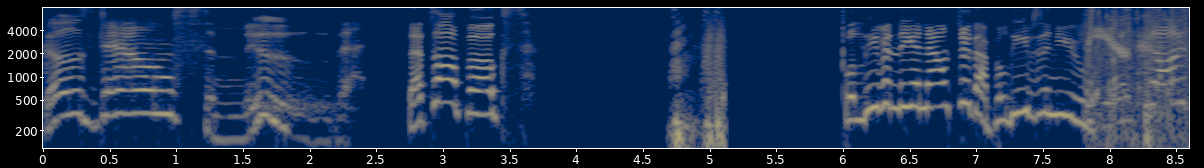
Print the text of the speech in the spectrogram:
Goes down smooth. That's all, folks. Believe in the announcer that believes in you. Here comes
